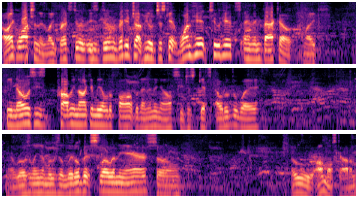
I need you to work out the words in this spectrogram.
I like watching this. Like Brett's doing, he's doing a very good job. He'll just get one hit, two hits, and then back out. Like he knows he's probably not gonna be able to follow up with anything else. He just gets out of the way. You know, Rosalina moves a little bit slow in the air, so. Ooh, almost got him.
